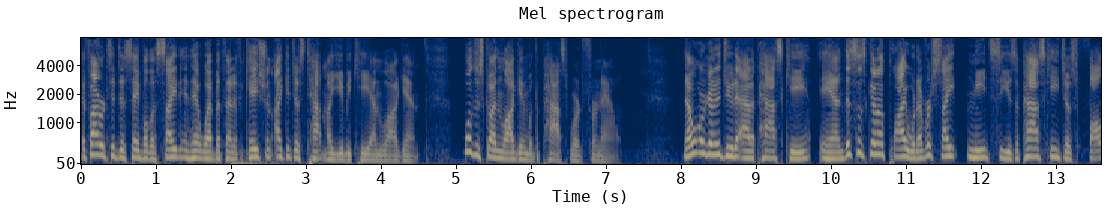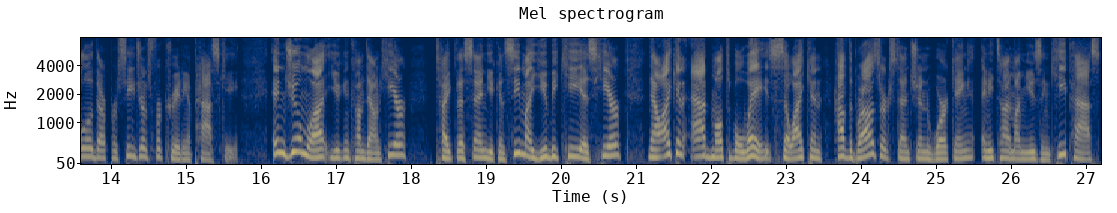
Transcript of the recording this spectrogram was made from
If I were to disable the site and hit web authentication, I could just tap my YubiKey and log in. We'll just go ahead and log in with the password for now. Now what we're going to do to add a passkey, and this is going to apply whatever site needs to use a passkey, just follow their procedures for creating a passkey. In Joomla, you can come down here, type this in. You can see my YubiKey is here. Now I can add multiple ways, so I can have the browser extension working anytime I'm using KeePass,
